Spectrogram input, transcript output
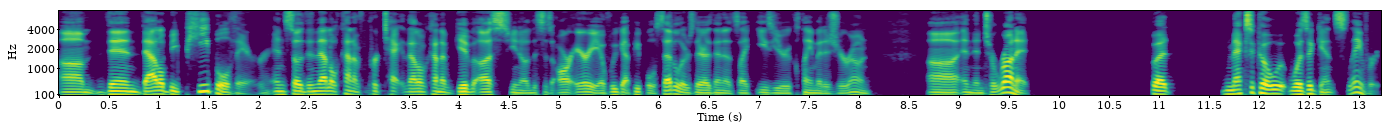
um, then that'll be people there, and so then that'll kind of protect. That'll kind of give us, you know, this is our area. If we got people settlers there, then it's like easier to claim it as your own, uh, and then to run it. But Mexico was against slavery.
